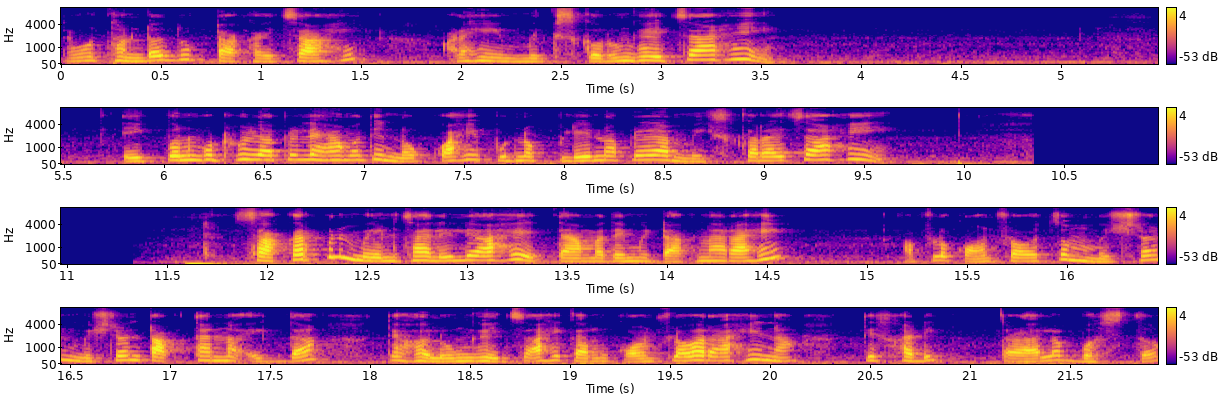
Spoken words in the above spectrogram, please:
त्यामुळे थंड दूध टाकायचं आहे. आणि हे मिक्स करून घ्यायचं आहे. एक पण गुठळी आपल्याला ह्यामध्ये नको आहे. पूर्ण प्लेन आपल्याला मिक्स करायचं आहे. साखर पण मेल्ट झालेली आहे. त्यामध्ये मी टाकणार आहे. आपलं कॉर्नफ्लॉवरचं मिश्रण मिश्रण टाकताना एकदा ते हलवून घ्यायचं आहे. कारण कॉर्नफ्लॉवर आहे ना ते खाली तळाला बसतं.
